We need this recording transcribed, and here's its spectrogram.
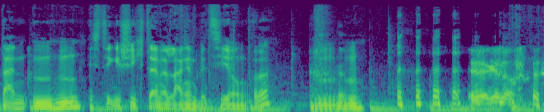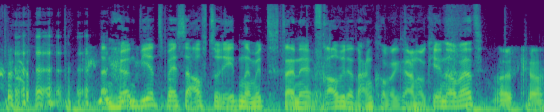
Dein Mhm ist die Geschichte einer langen Beziehung, oder? Ja, genau. Dann hören wir jetzt besser auf zu reden, damit deine Frau wieder drankommen kann, okay, Norbert? Alles klar.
